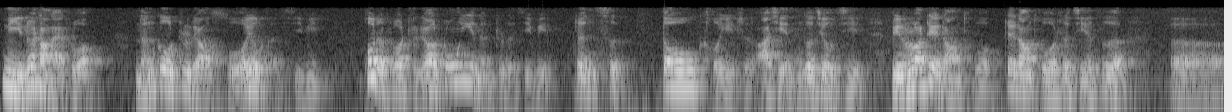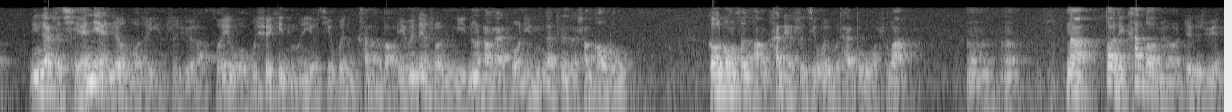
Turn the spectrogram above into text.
理论上来说能够治疗所有的疾病，或者说只要中医能治的疾病，针刺。都可以治，而且能够救急。比如说这张图，这张图是截自呃，应该是前年热播的影视剧了，所以我不确信你们有机会能看得到，因为那时候理论上来说，你们应该正在上高中，高中生好像看电视机会不太多，是吧？嗯嗯。那到底看到没有这个剧？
